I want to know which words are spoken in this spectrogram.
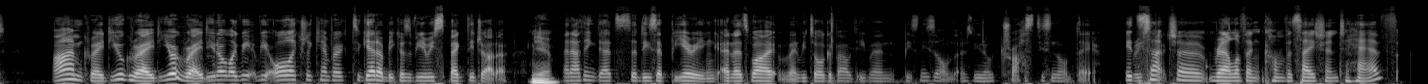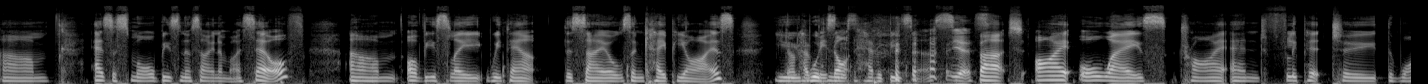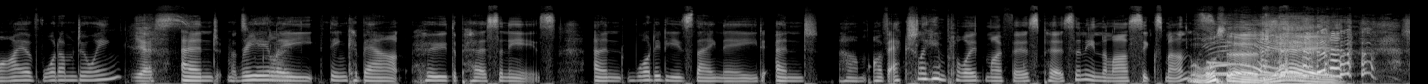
I'm great. You're great. You're great. You know, like we, we all actually can work together because we respect each other. Yeah. And I think that's uh, disappearing. And that's why when we talk about even business owners, you know, trust is not there. It's Respect. such a relevant conversation to have. Um, as a small business owner myself, um, obviously without the sales and KPIs, you would business. not have a business. Yes. But I always try and flip it to the why of what I'm doing Yes. and That's really think about who the person is and what it is they need. And um, I've actually employed my first person in the last six months. Awesome. Yay.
